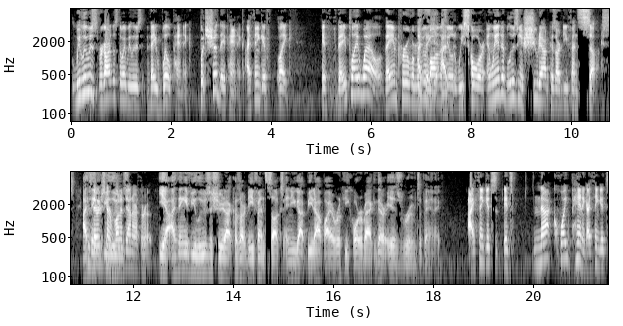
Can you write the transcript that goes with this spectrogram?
We lose, regardless of the way we lose, they will panic. But should they panic? I think if like if they play well, they improve. We're moving the ball on the I- field, we score, and we end up losing a shootout because our defense sucks. I Because think they're just going to run it down our throat. Yeah, I think if you lose a shootout because our defense sucks and you got beat out by a rookie quarterback, there is room to panic. I think it's it's not quite panic. I think it's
